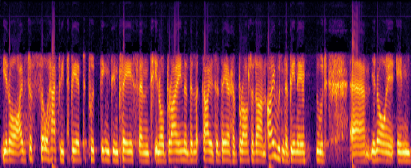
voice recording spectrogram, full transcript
you know, I was just so happy to be able to put things in place. And you know, Brian and the guys are there have brought it on. I wouldn't have been able to it, um, you know, in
